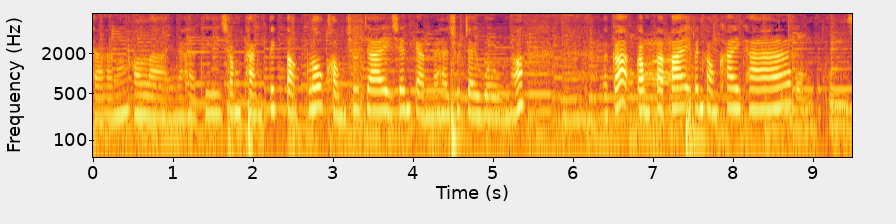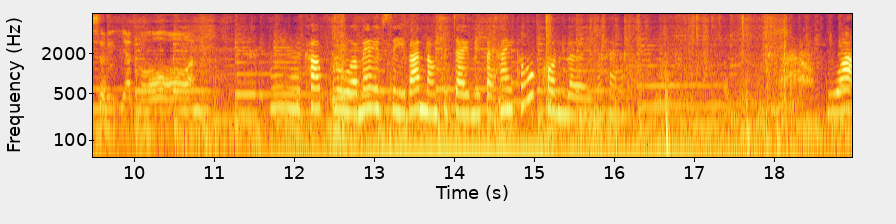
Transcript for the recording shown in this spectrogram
ช้างออนไลน์นะคะ ที่ช่องทาง TikTok โลกของชูใจ เช่นกันนะคะ ชูใจเวิลด์เนาะอ่า แล้วก็กล่องต่อไปเป็นของใครคะของคุณสิริยากรอ่าครอบครัวแม่เอฟซีบ้านน้องชุดใจมีแต่ให้ทุกคนเลยนะคะ ว้า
